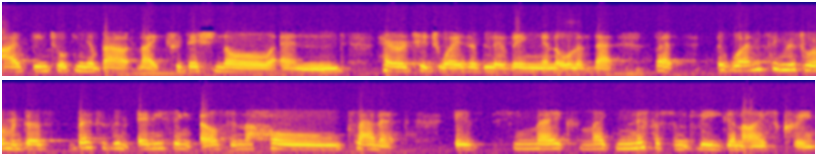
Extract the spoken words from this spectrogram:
I've been talking about like traditional and heritage ways of living and all of that, but the one thing this woman does better than anything else in the whole planet is she makes magnificent vegan ice cream.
